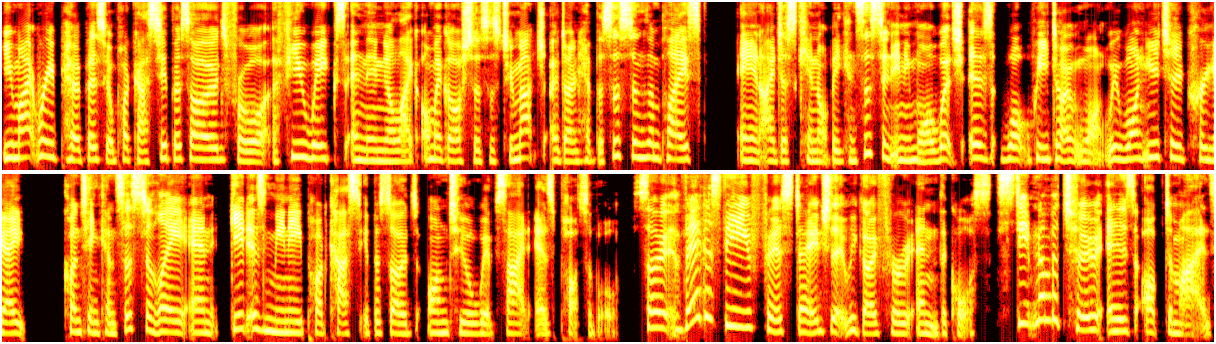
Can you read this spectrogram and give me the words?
you might repurpose your podcast episodes for a few weeks and then you're like, oh my gosh, this is too much. I don't have the systems in place and I just cannot be consistent anymore, which is what we don't want. We want you to create content consistently and get as many podcast episodes onto your website as possible. So, that is the first stage that we go through in the course. Step number two is optimize.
